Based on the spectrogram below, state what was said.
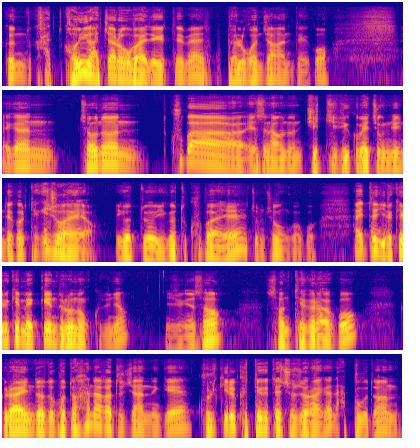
그건 가, 거의 가짜라고 봐야 되기 때문에 별로 권장 안 되고 그러니까 저는 쿠바에서 나오는 GT도 있고 몇 종류인데 그걸 되게 좋아해요. 이것도 이것도 쿠바에 좀 좋은 거고. 하여튼 이렇게 이렇게 몇 개 늘어놓거든요. 이 중에서 선택을 하고 그라인더도 보통 하나가 두지 않는 게 굵기를 그때그때 조절하기가 나쁘거든.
